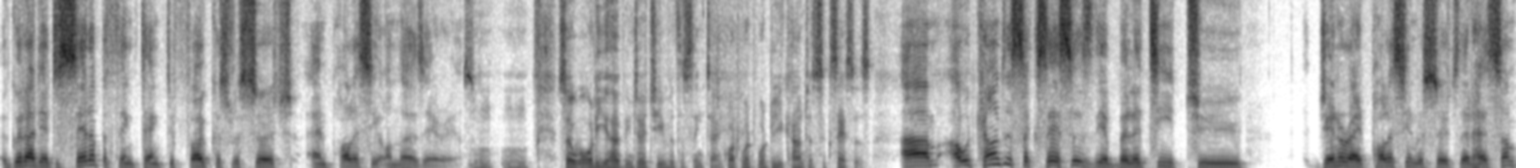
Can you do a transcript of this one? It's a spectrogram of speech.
a good idea to set up a think tank to focus research and policy on those areas. Mm-hmm, mm-hmm. So, what are you hoping to achieve with this think tank? What, what, what do you count as successes? Um, I would count as successes the ability to generate policy and research that has some,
